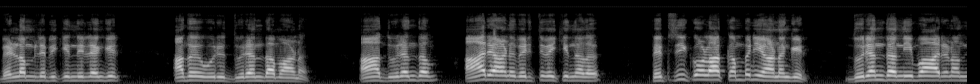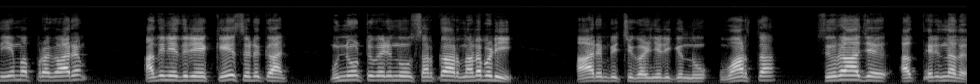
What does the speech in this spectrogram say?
വെള്ളം ലഭിക്കുന്നില്ലെങ്കിൽ അത് ഒരു ദുരന്തമാണ്. ആ ദുരന്തം ആരാണ് വരുത്തിവെക്കുന്നത്? പെപ്സിക്കോള കമ്പനിയാണെങ്കിൽ ദുരന്ത നിവാരണ നിയമപ്രകാരം അതിനെതിരെ കേസെടുക്കാൻ മുന്നോട്ട് വരുന്നു സർക്കാർ നടപടി. ആരംഭിച്ചു കഴിഞ്ഞിരിക്കുന്നു വാർത്ത സിറാജ് തരുന്നത്.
